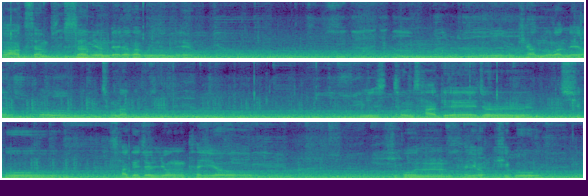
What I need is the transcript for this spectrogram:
화학산 북사면 내려가고 있는데요. 음, 눈이 이렇게 안 녹았네요. 어우, 엄청납니다. 윈스톤 4계절 치고 4계절용 타이어 기본 타이어 키고 어,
